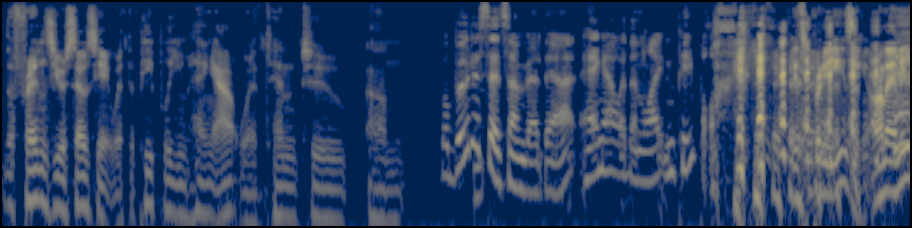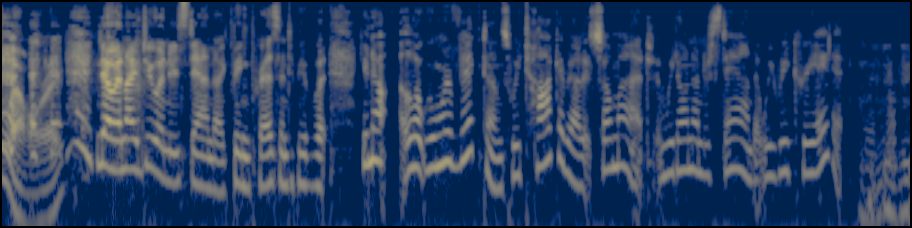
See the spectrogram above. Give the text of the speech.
the friends you associate with, the people you hang out with, tend to. Um, Well, Buddha said something about that. Hang out with enlightened people. it's pretty easy on any level, right? no, and I do understand like being present to people, but you know, look, when we're victims, we talk about it so much, and we don't understand that we recreate it. Mm-hmm.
